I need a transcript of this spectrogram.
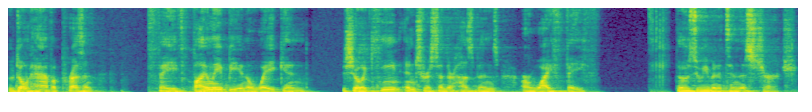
who don't have a present faith finally being awakened to show a keen interest in their husband's or wife faith, those who even attend this church.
